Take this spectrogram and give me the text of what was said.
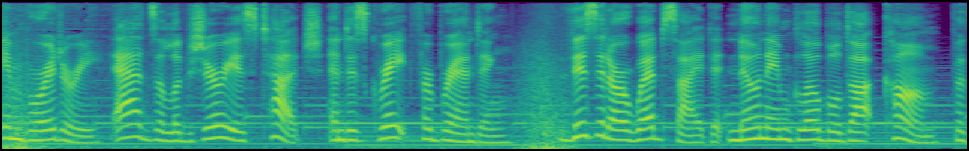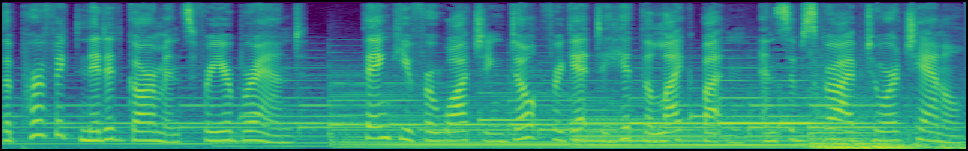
Embroidery adds a luxurious touch and is great for branding. Visit our website at nonameglobal.com for the perfect knitted garments for your brand. Thank you for watching don't forget to hit the like button and subscribe to our channel.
